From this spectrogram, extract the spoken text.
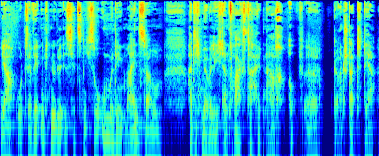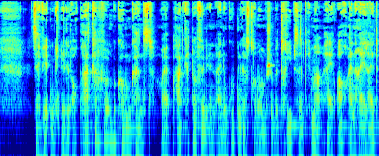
ja, gut, Serviettenknödel ist jetzt nicht so unbedingt meins, darum hatte ich mir überlegt, dann fragst du halt nach, ob äh, du anstatt der Serviettenknödel auch Bratkartoffeln bekommen kannst, weil Bratkartoffeln in einem guten gastronomischen Betrieb sind immer auch ein Highlight.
